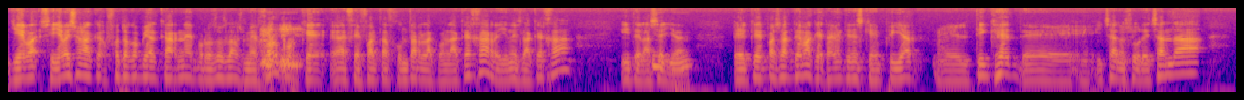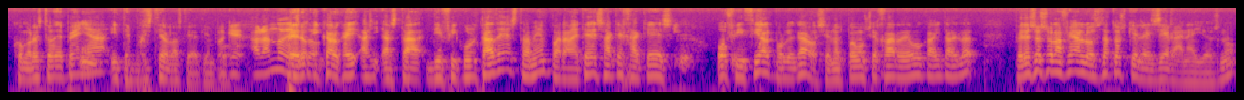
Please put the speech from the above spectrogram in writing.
lleva, si lleváis una fotocopia del carnet por los dos lados mejor porque hace falta adjuntarla con la queja, rellenéis la queja y te la sellan. Eh, ¿Qué pasa el tema? Que también tienes que pillar el ticket de echar un surechanda como el resto de peña y te puedes tirar la hostia de tiempo. Porque hablando de Pero, esto- y claro, que hay hasta dificultades también para meter esa queja que es oficial, porque claro, se nos podemos quejar de boca y tal, y tal, pero esos son al final los datos que les llegan a ellos, ¿no?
